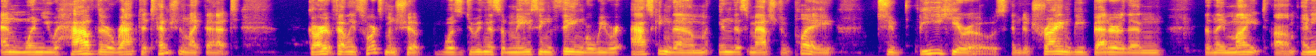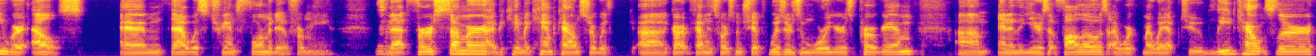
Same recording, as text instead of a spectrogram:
And when you have their rapt attention like that, Guard Up Family Swordsmanship was doing this amazing thing where we were asking them in this imaginative play to be heroes and to try and be better than than they might um, anywhere else. And that was transformative for me. So mm-hmm. that first summer, I became a camp counselor with uh, Guard Up Family Swordsmanship Wizards and Warriors program. Um, and in the years that follows, I worked my way up to lead counselor.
